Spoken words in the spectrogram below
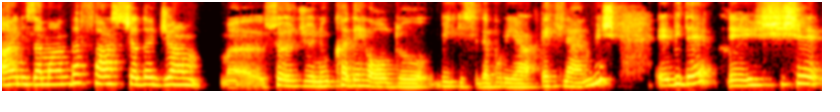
Aynı zamanda Farsçada cam e, sözcüğünün kadeh olduğu bilgisi de buraya eklenmiş. E, bir de e, şişe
